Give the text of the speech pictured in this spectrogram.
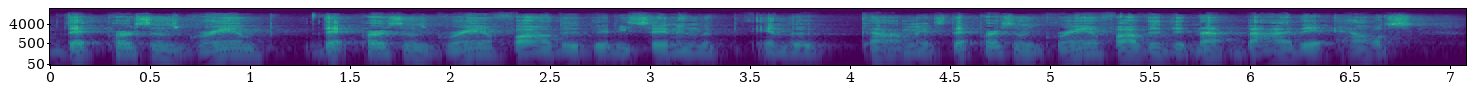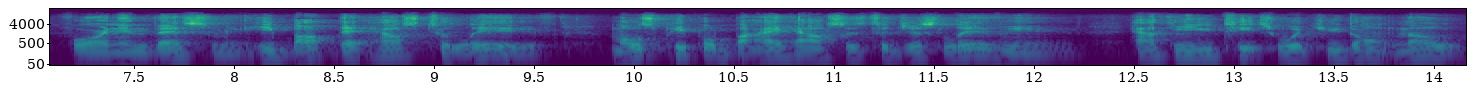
That person's grand that person's grandfather that he said in the in the comments. That person's grandfather did not buy that house for an investment. He bought that house to live. Most people buy houses to just live in. How can you teach what you don't know?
